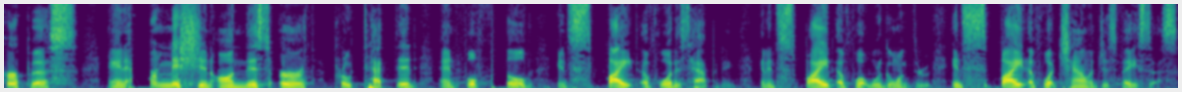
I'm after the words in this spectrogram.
purpose and our mission on this earth protected and fulfilled in spite of what is happening and in spite of what we're going through, in spite of what challenges face us.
